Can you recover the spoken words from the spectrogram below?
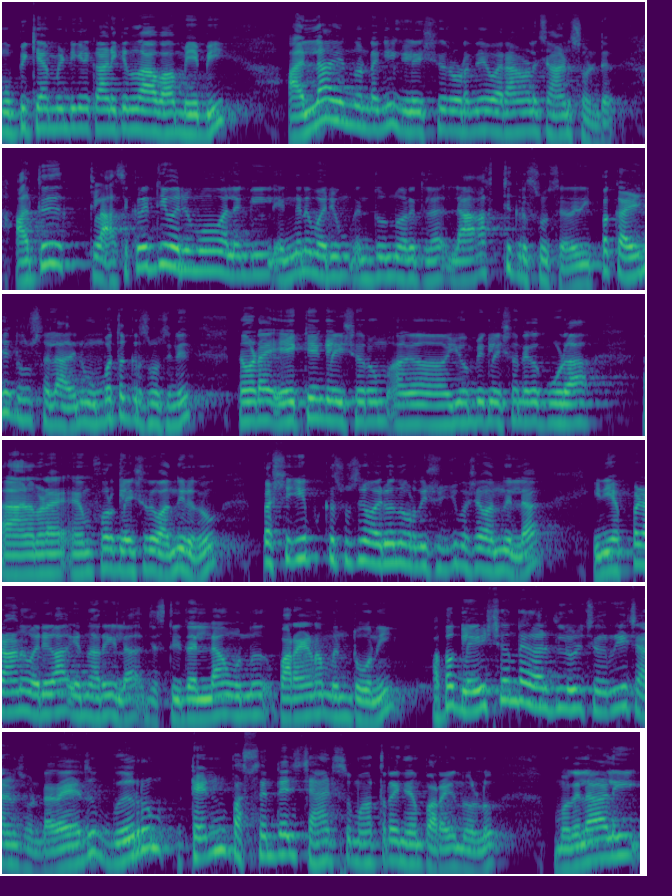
മുപ്പിക്കാൻ വേണ്ടി ഇങ്ങനെ കാണിക്കുന്നതാവാം മേ ബി അല്ല എന്നുണ്ടെങ്കിൽ ഗ്ലേഷ്യർ ഉടനെ വരാനുള്ള ചാൻസ് ഉണ്ട്. അത് ക്ലാസിക്കലിറ്റി വരുമോ അല്ലെങ്കിൽ എങ്ങനെ വരും എന്തൊന്നും അറിയത്തില്ല. ലാസ്റ്റ് ക്രിസ്മസ് അതായത് ഇപ്പോൾ കഴിഞ്ഞ ക്രിസ്മസ് അല്ല അതിന് മുമ്പത്തെ ക്രിസ്മസിന് നമ്മുടെ എ കെ ഗ്ലേഷ്യറും യു എം ബി ഗ്ലേഷ്യറിന്റെ ഒക്കെ കൂടെ. നമ്മുടെ എം ഫോർ ഗ്ലേഷ്യർ വന്നിരുന്നു. പക്ഷേ ഈ ക്രിസ്മസിന് വരുമെന്ന് പ്രതീക്ഷിച്ചു പക്ഷേ വന്നില്ല. ഇനി എപ്പോഴാണ് വരിക എന്നറിയില്ല. ജസ്റ്റ് ഇതെല്ലാം ഒന്ന് പറയണം എന്ന് തോന്നി. അപ്പോൾ ഗ്ലേഷ്യറിന്റെ കാര്യത്തിൽ ഒരു ചെറിയ ചാൻസ് ഉണ്ട്. അതായത് വെറും ടെൻ പെർസെന്റേജ് ചാൻസ് മാത്രമേ ഞാൻ പറയുന്നുള്ളൂ. മുതലാളി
